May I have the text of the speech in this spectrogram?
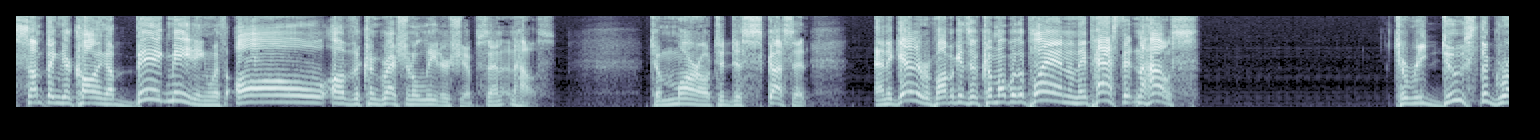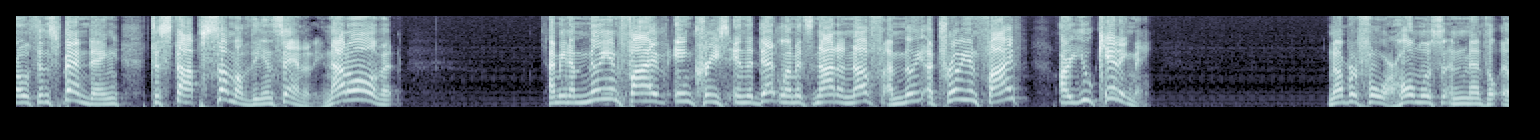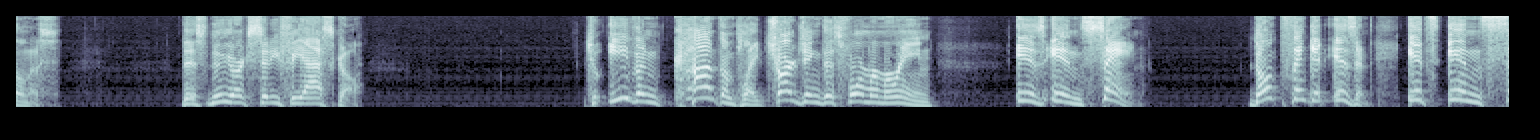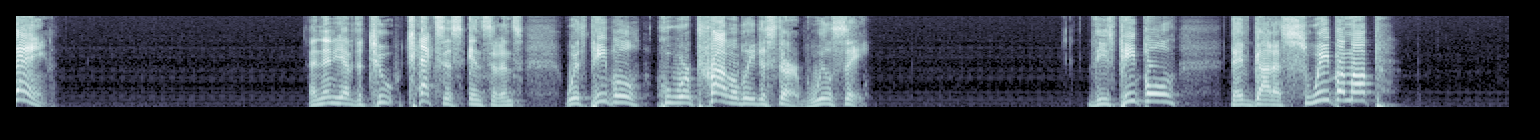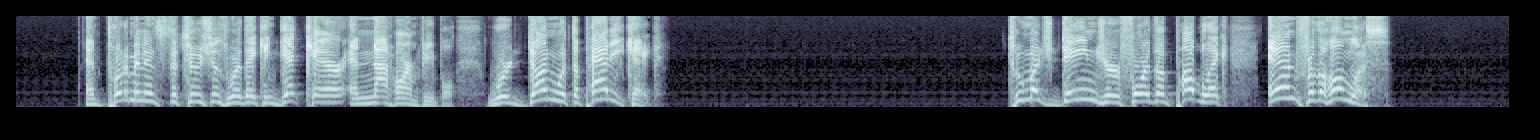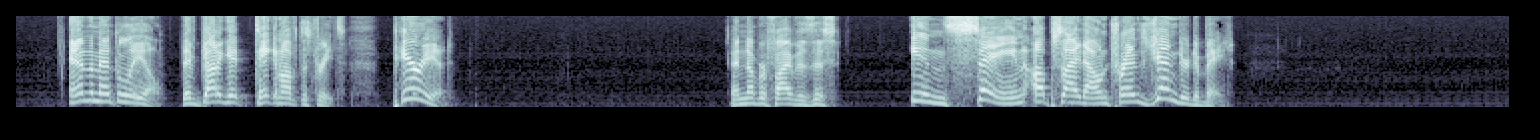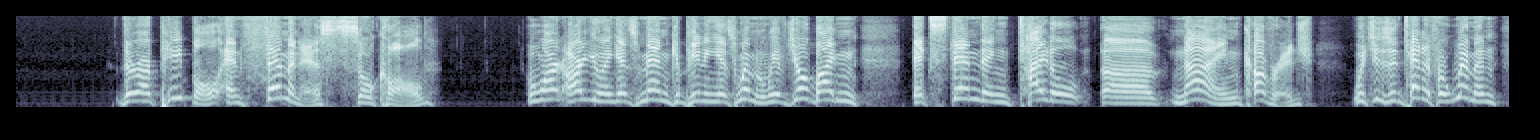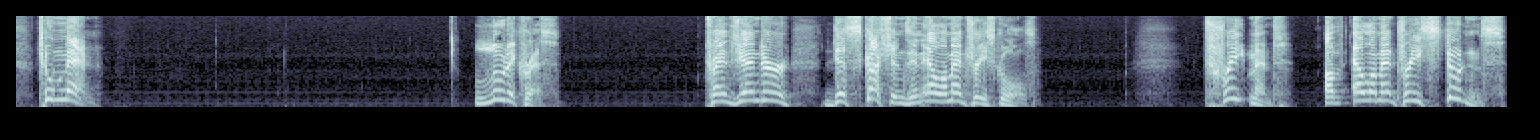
Something they're calling a big meeting with all of the congressional leadership, Senate and House, tomorrow to discuss it. And again, the Republicans have come up with a plan and they passed it in the House to reduce the growth in spending to stop some of the insanity, not all of it. I mean, a million five increase in the debt limit's not enough. A million, a trillion five? Are you kidding me? Number four, homeless and mental illness. This New York City fiasco to even contemplate charging this former Marine is insane. Don't think it isn't. It's insane. And then you have the two Texas incidents with people who were probably disturbed. We'll see. These people They've got to sweep them up and put them in institutions where they can get care and not harm people. We're done with the patty cake. Too much danger for the public and for the homeless and the mentally ill. They've got to get taken off the streets. Period. And number five is this insane upside down transgender debate. There are people and feminists, so called, who aren't arguing against men competing against women. We have Joe Biden extending Title uh, IX coverage, which is intended for women, to men. Ludicrous. Transgender discussions in elementary schools. Treatment of elementary students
